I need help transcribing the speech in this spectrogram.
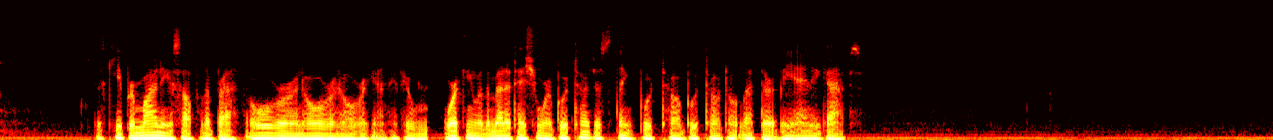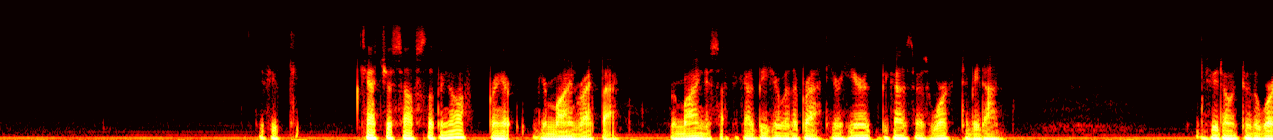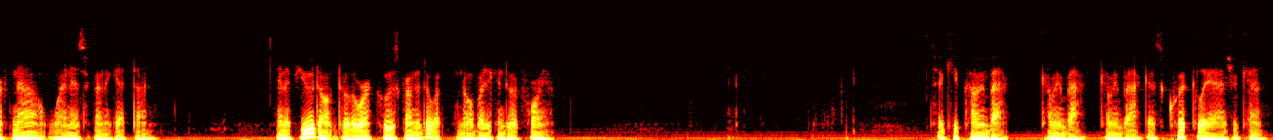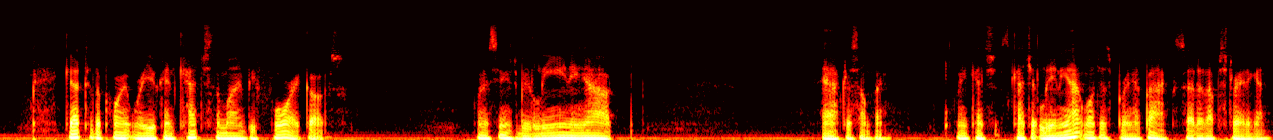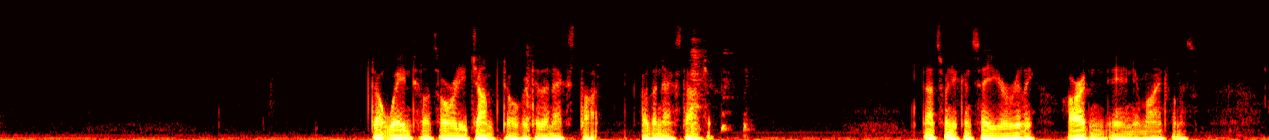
Just keep reminding yourself of the breath over and over and over again. If you're working with the meditation word Buddho, just think Buddho, Buddho. Don't let there be any gaps. If you catch yourself slipping off, bring it, your mind right back. Remind yourself you've got to be here with a breath. You're here because there's work to be done. If you don't do the work now, when is it going to get done? And if you don't do the work, who's going to do it? Nobody can do it for you. So keep coming back, coming back, coming back as quickly as you can. Get to the point where you can catch the mind before it goes. When it seems to be leaning out after something. When you catch, catch it leaning out, we'll just bring it back, set it up straight again. Don't wait until it's already jumped over to the next thought or the next object. That's when you can say you're really ardent in your mindfulness.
